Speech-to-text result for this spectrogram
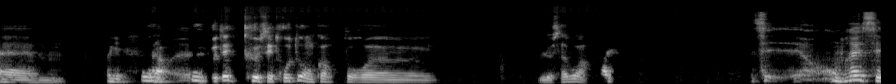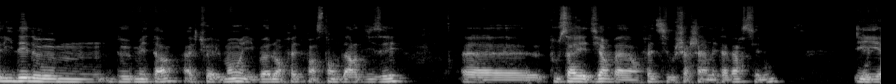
Ou, peut-être que c'est trop tôt encore pour le savoir. En vrai, c'est l'idée de, de, Meta actuellement. Ils veulent en fait standardiser tout ça et dire bah, en fait, si vous cherchez un métaverse, c'est nous. Et,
